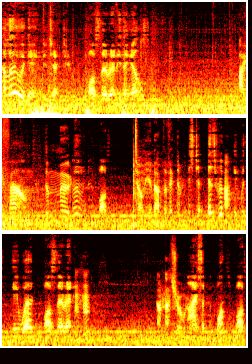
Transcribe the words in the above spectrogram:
Hello again, Detective. Was there anything else? I found the murder. Hmm. Was Tell me about the victim. Mr. Ezra in with a word? Was there any? Mm-hmm. I'm not sure what. I said what was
